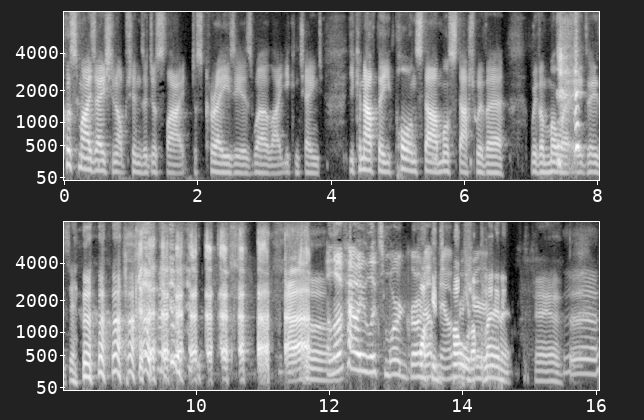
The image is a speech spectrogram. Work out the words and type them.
Customization options are just like just crazy as well. Like you can change, you can have the porn star mustache with a with a mullet. It is. Uh, I love how he looks more grown up now. For bold. I'm playing it. Yeah, yeah. Uh,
